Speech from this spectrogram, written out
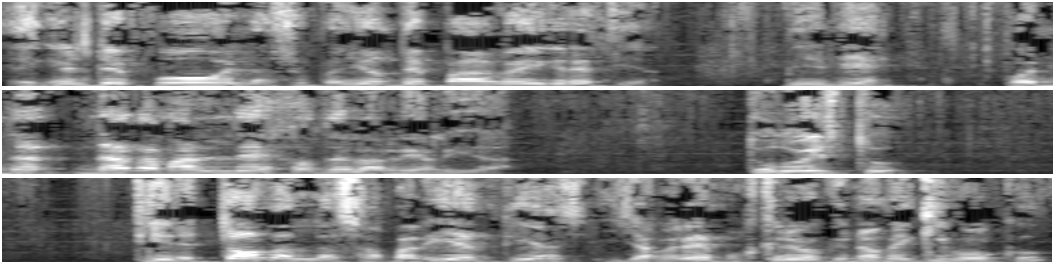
en el default, en la suspensión de pago y Grecia. Bien, bien, pues nada más lejos de la realidad. Todo esto tiene todas las apariencias, y ya veremos, creo que no me equivoco,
